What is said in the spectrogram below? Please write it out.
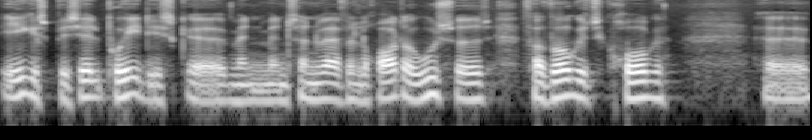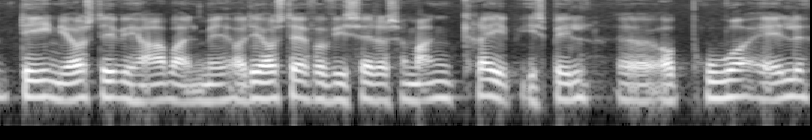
ikke specielt poetisk, øh, men, men sådan i hvert fald råt og usødet, fra vugge til krukke. Øh, Øh, det er egentlig også det, vi har arbejdet med, og det er også derfor, vi sætter så mange greb i spil øh, og bruger alle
